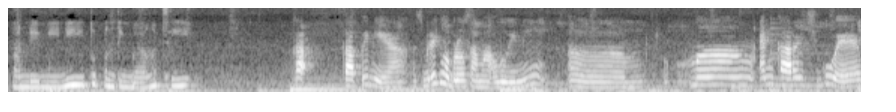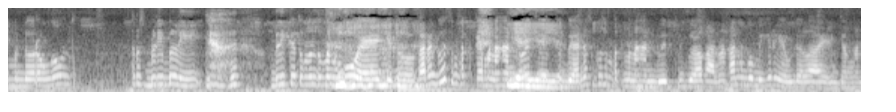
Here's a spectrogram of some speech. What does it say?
pandemi ini itu penting banget sih. Kak, tapi nih ya, sebenarnya ngobrol sama lu ini em, mengencourage gue, mendorong gue untuk terus beli-beli, beli ke teman-teman gue gitu. Karena gue sempet kayak menahan Iya, duit to be honest, gue sempet menahan duit juga karena kan gue mikir ya udahlah yang jangan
